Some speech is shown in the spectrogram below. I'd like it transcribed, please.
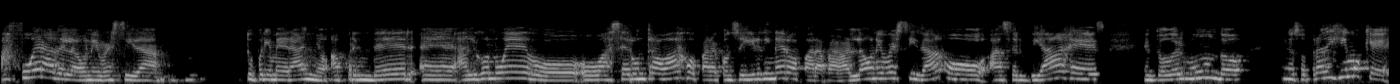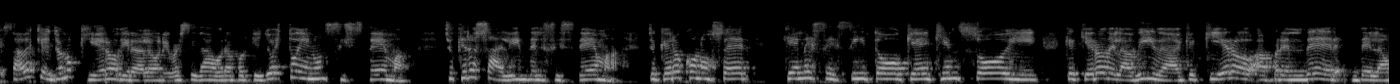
afuera de la universidad tu primer año, aprender eh, algo nuevo o hacer un trabajo para conseguir dinero para pagar la universidad o hacer viajes en todo el mundo. Y nosotros dijimos que, sabes que yo no quiero ir a la universidad ahora porque yo estoy en un sistema. Yo quiero salir del sistema. Yo quiero conocer qué necesito, qué, quién soy, qué quiero de la vida, qué quiero aprender de la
